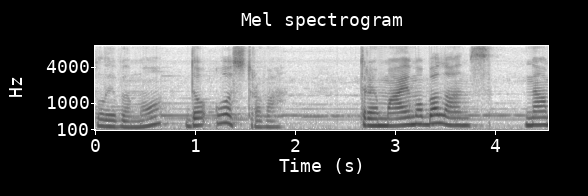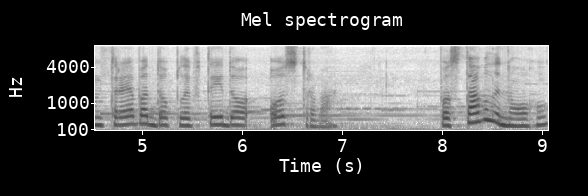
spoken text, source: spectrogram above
пливемо до острова. Тримаємо баланс. Нам треба допливти до острова. Поставили ногу,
